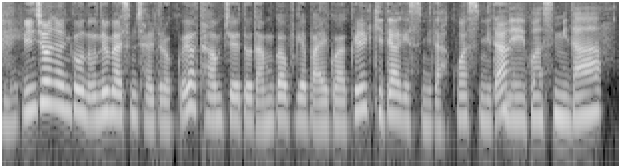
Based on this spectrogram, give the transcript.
네. 민지원 연구원 오늘 말씀 잘 들었고요. 다음 주에도 남과 북의 말과 글 기대하겠습니다. 고맙습니다. 네, 고맙습니다.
